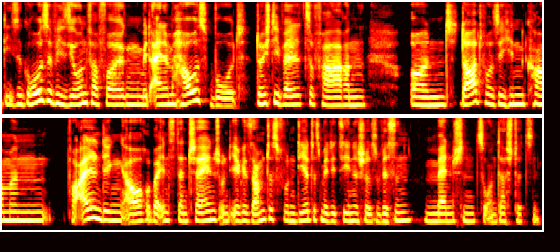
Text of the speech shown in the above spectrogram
diese große Vision verfolgen, mit einem Hausboot durch die Welt zu fahren und dort, wo sie hinkommen, vor allen Dingen auch über Instant Change und ihr gesamtes fundiertes medizinisches Wissen Menschen zu unterstützen.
